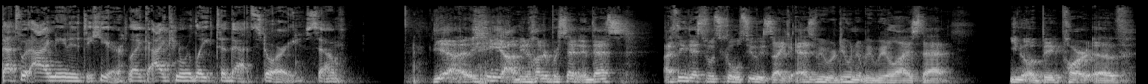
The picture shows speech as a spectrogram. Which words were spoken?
that's what I needed to hear. Like, I can relate to that story. So, Yeah, yeah, I mean, 100%. And that's, I think that's what's cool too, is like, as we were doing it, we realized that, you know, a big part of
